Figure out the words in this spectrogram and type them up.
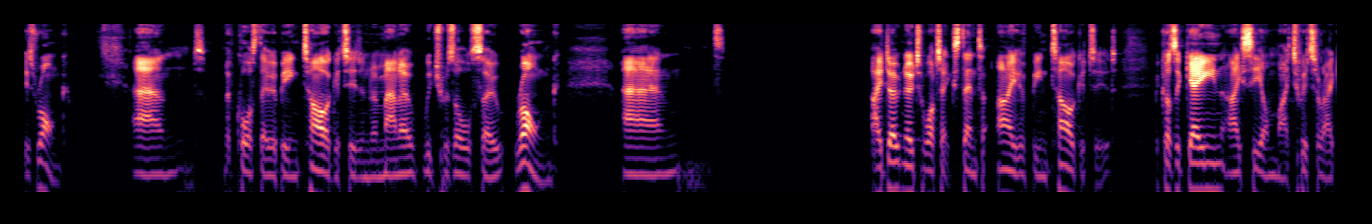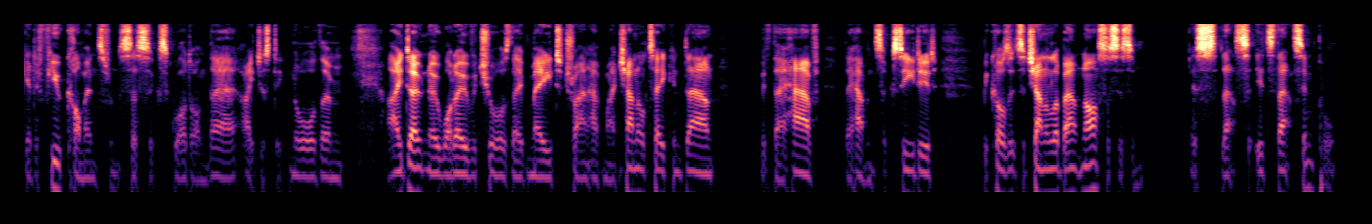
is wrong. And of course, they were being targeted in a manner which was also wrong. And I don't know to what extent I have been targeted because, again, I see on my Twitter, I get a few comments from the Sussex Squad on there. I just ignore them. I don't know what overtures they've made to try and have my channel taken down. If they have, they haven't succeeded because it's a channel about narcissism. It's that's it's that simple.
